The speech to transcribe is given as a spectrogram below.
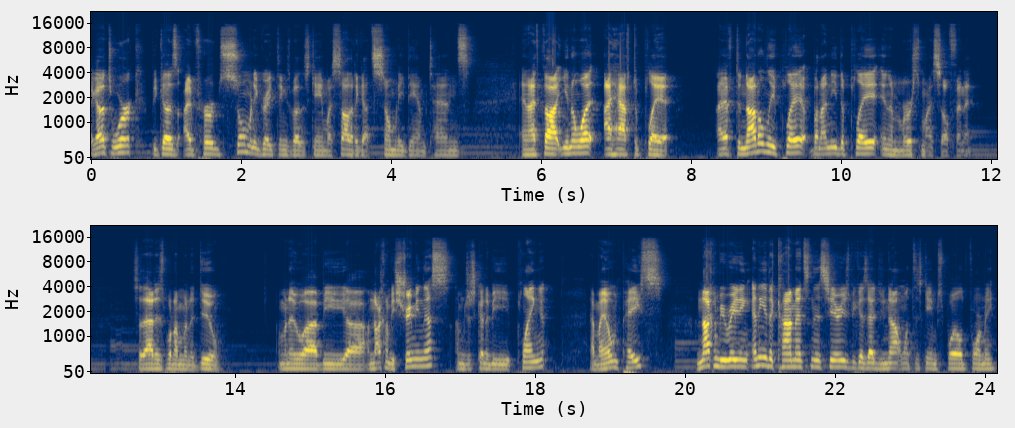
I got it to work because I've heard so many great things about this game. I saw that it got so many damn tens. And I thought, you know what? I have to play it. I have to not only play it, but I need to play it and immerse myself in it. So that is what I'm going to do. I'm going to uh, be, uh, I'm not going to be streaming this. I'm just going to be playing it at my own pace. I'm not going to be reading any of the comments in this series because I do not want this game spoiled for me.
